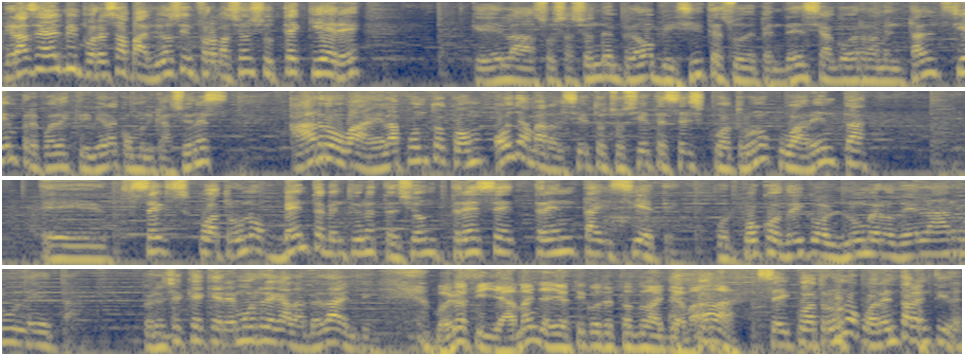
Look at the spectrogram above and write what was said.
gracias Elvin por esa valiosa información. Si usted quiere que la Asociación de Empleados visite su dependencia gubernamental, siempre puede escribir a comunicaciones arroba ela.com o llamar al 787-641-40 eh, 641-2021 extensión 1337. Por poco digo el número de la ruleta. Pero ese es que queremos regalar, ¿verdad, Elvin? Bueno, si llaman, ya yo estoy contestando las llamadas. 641-4022.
